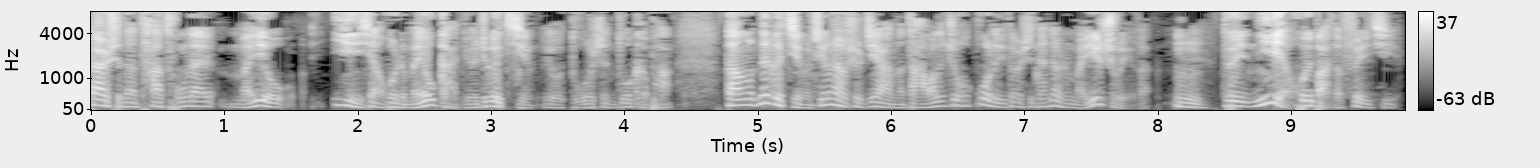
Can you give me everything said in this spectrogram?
但是呢，他从来没有印象或者没有感觉这个井有多深多可怕。当那个井经常是这样的，打完了之后过了一段时间那是没水了，嗯，对你也会把它废弃，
